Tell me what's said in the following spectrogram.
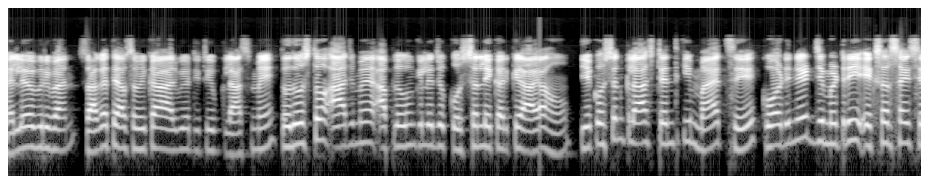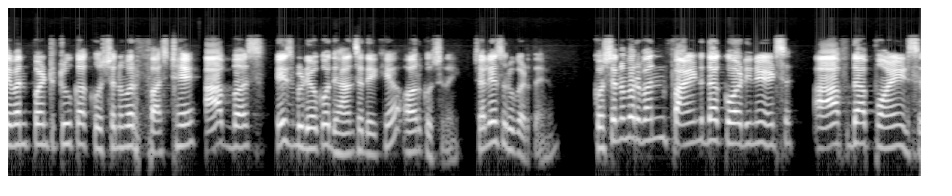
हेलो एवरीवन स्वागत है आप सभी का आरबीआर यूट्यूब क्लास में तो दोस्तों आज मैं आप लोगों के लिए जो क्वेश्चन लेकर के आया हूँ ये क्वेश्चन क्लास टेंथ की मैथ से कोऑर्डिनेट जिमेट्री एक्सरसाइज 7.2 का क्वेश्चन नंबर फर्स्ट है आप बस इस वीडियो को ध्यान से देखिए और कुछ नहीं चलिए शुरू करते हैं question number one find the coordinates of the points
